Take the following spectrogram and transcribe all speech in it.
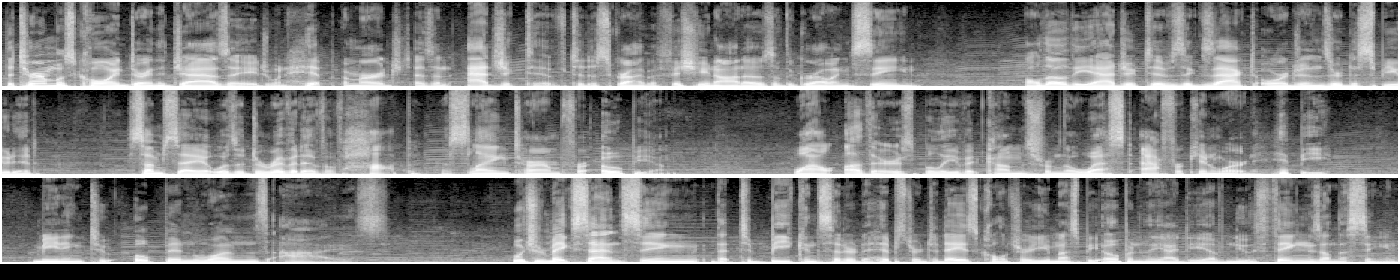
The term was coined during the Jazz Age when hip emerged as an adjective to describe aficionados of the growing scene. Although the adjective's exact origins are disputed, some say it was a derivative of hop, a slang term for opium, while others believe it comes from the West African word hippie, meaning to open one's eyes. Which would make sense, seeing that to be considered a hipster in today's culture, you must be open to the idea of new things on the scene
